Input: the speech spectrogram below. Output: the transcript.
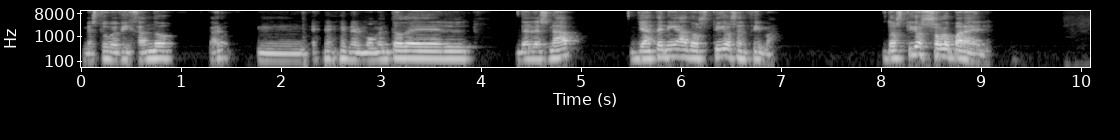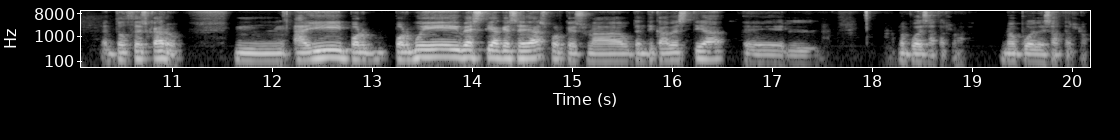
me estuve fijando, claro, mm, en el momento del, snap ya tenía dos tíos encima. Dos tíos solo para él. Entonces, claro, mm, ahí por, muy bestia que seas, porque es una auténtica bestia, no puedes hacerlo. No puedes hacerlo.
